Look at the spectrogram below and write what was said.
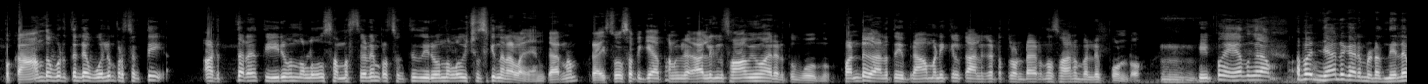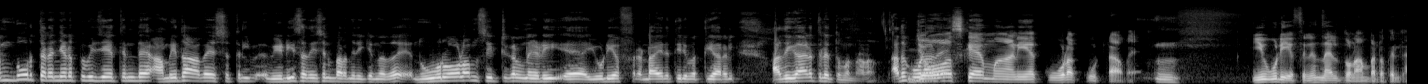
ഇപ്പോൾ കാന്തപുരത്തിന്റെ പോലും പ്രസക്തി അടുത്തിടെ തീരുമെന്നുള്ളത് സമസ്തയുടെയും പ്രസക്തി തീരുമെന്നുള്ളത് വിശ്വസിക്കുന്ന ഒരാളാണ് ഞാൻ. കാരണം ക്രൈസ്തവ സഭയ്ക്കകത്താണെങ്കിൽ അല്ലെങ്കിൽ സ്വാമിമാരടുത്ത് പോകുന്നു. പണ്ട് കാലത്ത് ഈ ബ്രാഹ്മണിക്കൽ കാലഘട്ടത്തിൽ ഉണ്ടായിരുന്ന സാധനം വല്ല ഇപ്പോൾ ഉണ്ടോ? ഇപ്പൊ ഏതെങ്കിലും അപ്പൊ ഞാനൊരു കാര്യം പറയട്ടെ. നിലമ്പൂർ തെരഞ്ഞെടുപ്പ് വിജയത്തിന്റെ അമിത ആവേശത്തിൽ വി ഡി സതീശൻ പറഞ്ഞിരിക്കുന്നത് നൂറോളം സീറ്റുകൾ നേടി യു ഡി എഫ് രണ്ടായിരത്തി ഇരുപത്തിയാറിൽ അധികാരത്തിലെത്തുമെന്നാണ്. അത് ജോസ് കെ മാണിയെ കൂടെ കൂട്ടാതെ. യു ഡി എഫിന് നില തൊടാൻ പറ്റത്തില്ല.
